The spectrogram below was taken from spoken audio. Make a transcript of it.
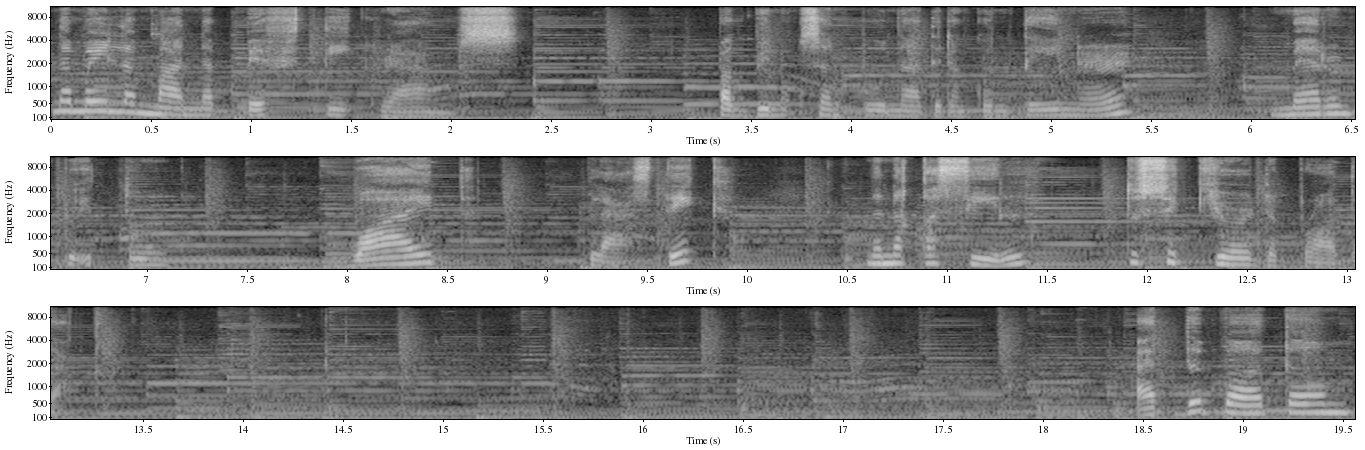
na may laman na 50 grams. Pag binuksan po natin ang container, meron po itong white plastic na nakasil to secure the product. At the bottom,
